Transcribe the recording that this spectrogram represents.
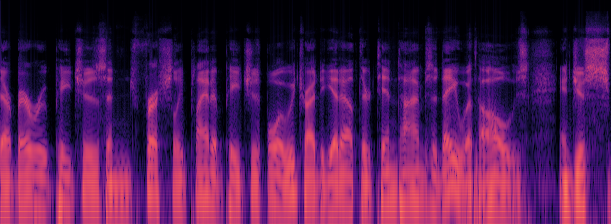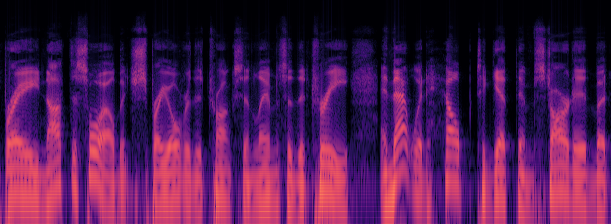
our bare root peaches and freshly planted peaches. Boy, we tried to get out there ten times a day with a hose and just spray not the soil, but just spray over the trunks and limbs of the tree, and that would help to get them started. But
